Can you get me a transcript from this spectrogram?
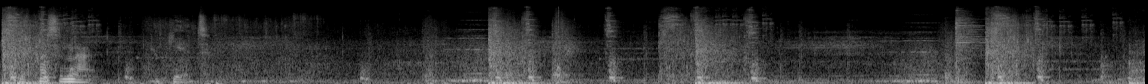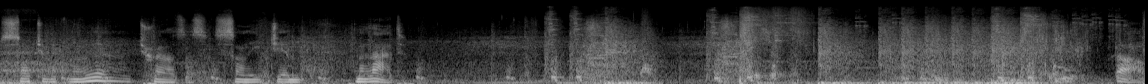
Just pressing that. Get. Soldier with trousers, Sonny Jim Malad. Oh.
